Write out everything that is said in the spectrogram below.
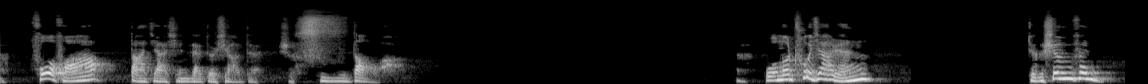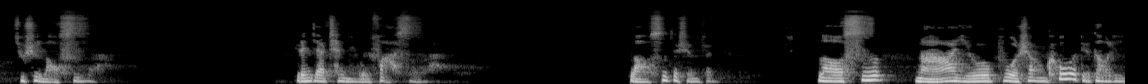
啊！佛法大家现在都晓得是师道啊！啊，我们出家人这个身份就是老师啊，人家称你为法师啊，老师的身份，老师。哪有不上课的道理？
